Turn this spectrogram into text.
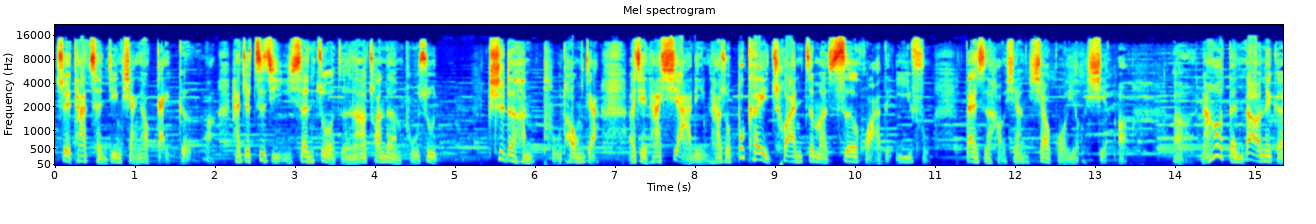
所以他曾经想要改革啊，他就自己以身作则，然后穿得很朴素，吃的很普通这样，而且他下令，他说不可以穿这么奢华的衣服，但是好像效果有限啊。呃，然后等到那个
